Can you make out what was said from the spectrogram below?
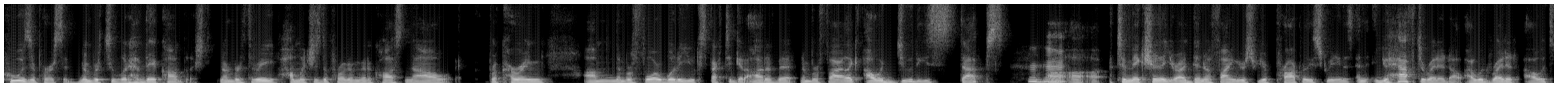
who is a person? Number two, what have they accomplished? Number three, how much is the program going to cost now, recurring? Um, number four, what do you expect to get out of it? Number five, like I would do these steps mm-hmm. uh, uh, uh to make sure that you're identifying, you're, you're properly screening this, and you have to write it out. I would write it out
